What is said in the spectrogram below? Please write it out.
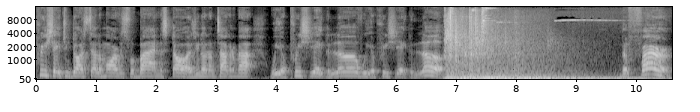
Appreciate you, Darcella Marvis, for buying the stars. You know what I'm talking about? We appreciate the love. We appreciate the love. The firm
